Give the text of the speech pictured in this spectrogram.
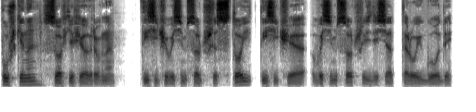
Пушкина Софья Федоровна, 1806-1862 годы,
